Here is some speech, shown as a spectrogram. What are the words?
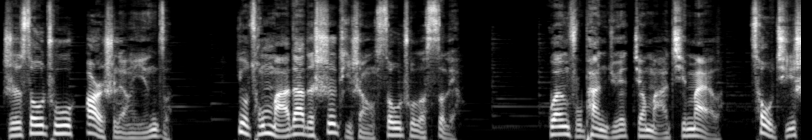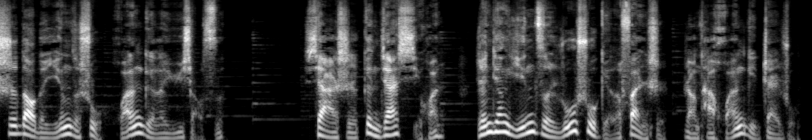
只搜出二十两银子，又从马大的尸体上搜出了四两。官府判决将马七卖了，凑齐失盗的银子数还给了于小司。夏氏更加喜欢，人将银子如数给了范氏，让他还给债主。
